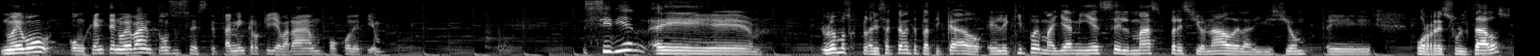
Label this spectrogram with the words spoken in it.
nuevo, con gente nueva, entonces este, también creo que llevará un poco de tiempo. Si bien eh, lo hemos exactamente platicado, el equipo de Miami es el más presionado de la división eh, por resultados.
